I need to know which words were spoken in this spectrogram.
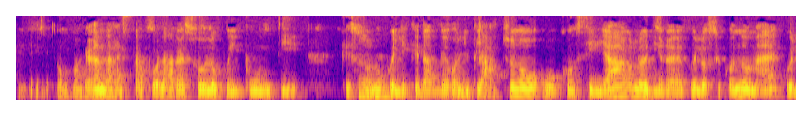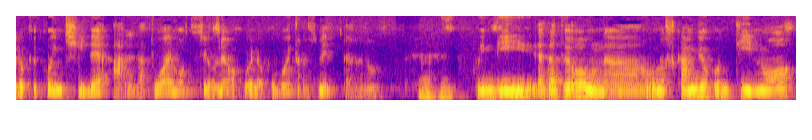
eh, o magari andare a estrapolare solo quei punti che sono mm-hmm. quelli che davvero gli piacciono o consigliarlo e dire quello secondo me è quello che coincide alla tua emozione o a quello che vuoi trasmettere. No? Mm-hmm. Quindi è davvero una, uno scambio continuo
